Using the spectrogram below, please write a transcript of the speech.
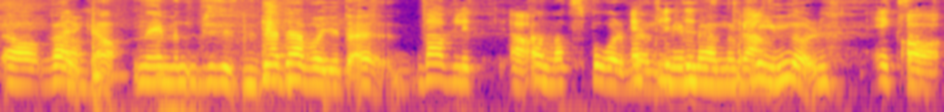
Ja verkligen. Ja. Nej men precis det där, där var ju ett äh, Där blir, ja, annat spår med, med män och tramp. kvinnor. exakt. Ja,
